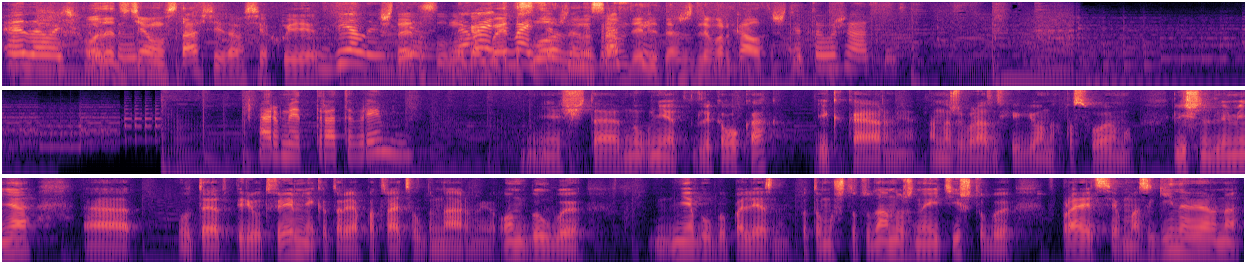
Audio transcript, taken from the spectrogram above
Это очень Вот круто. эту тему вставьте, и там все хуеют. Сделай, Что это, сделай. сл- ну, Давай как бы это сложно, это на самом деле, даже для воркаута. Что Это ужасно. Армия – это трата времени? Я считаю, ну нет, для кого как и какая армия. Она же в разных регионах по-своему. Лично для меня э, вот этот период времени, который я потратил бы на армию, он был бы не был бы полезным, потому что туда нужно идти, чтобы вправить себе мозги, наверное,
